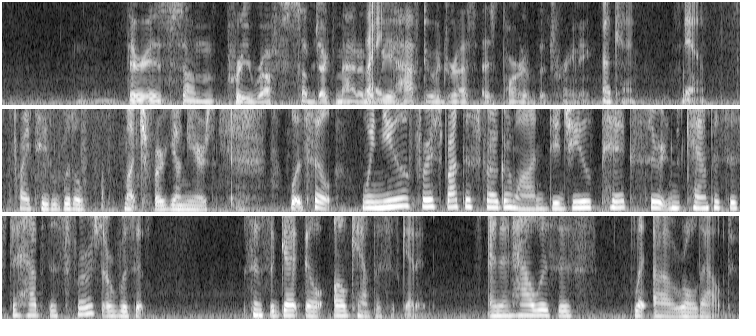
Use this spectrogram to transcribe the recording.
there is some pretty rough subject matter that we have to address as part of the training. Okay. Yeah. Probably too little much for young ears. Well, so When you first brought this program on, did you pick certain campuses to have this first, or was it since the get go, all campuses get it? And then how was this uh, rolled out?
